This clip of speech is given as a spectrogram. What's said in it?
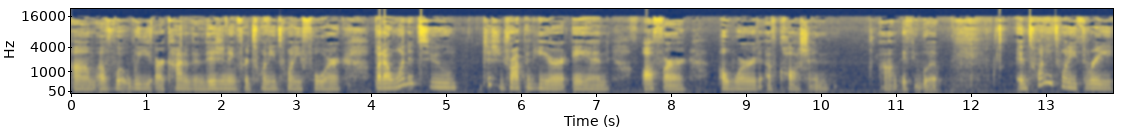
Um, of what we are kind of envisioning for 2024. But I wanted to just drop in here and offer a word of caution, um, if you would. In 2023,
